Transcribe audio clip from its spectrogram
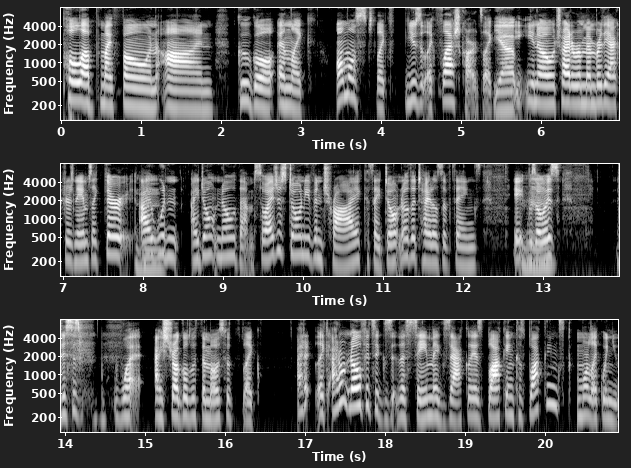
pull up my phone on Google and like almost like use it like flashcards like Yep. you know try to remember the actors names like they're i Mhm. wouldn't i don't know them so i just don't even try because i don't know the titles of things it was Mhm. always this is what i struggled with the most with like I, don't- like I don't know if it's ex- the same exactly as blocking because blocking's more like when you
